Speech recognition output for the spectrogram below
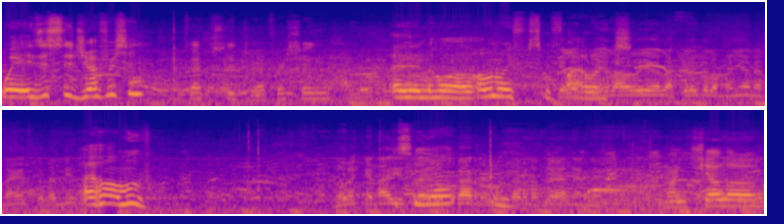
wait, is this the Jefferson? that's the Jefferson. And then hold on, I want to wait for some fireworks. hoy a las 3 de la mañana en la gente saliendo. Alright, hold on, move. No ves que nadie Sí, trae ya. los carros, los carros los dejan en el... Monticello.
